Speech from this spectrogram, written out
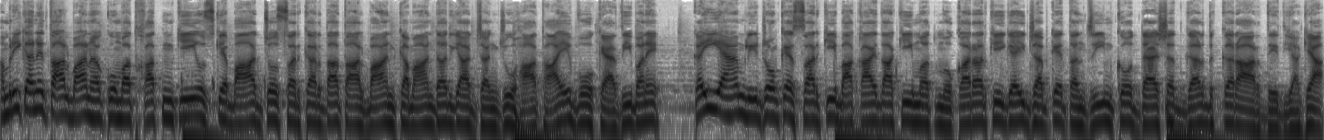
امریکہ نے طالبان حکومت ختم کی، اس کے بعد جو سرکردہ طالبان کمانڈر یا جنگجو ہاتھ آئے، وہ قیدی بنے۔ کئی اہم لیڈروں کے سر کی باقاعدہ قیمت مقرر کی گئی، جبکہ تنظیم کو دہشت گرد قرار دے دیا گیا۔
